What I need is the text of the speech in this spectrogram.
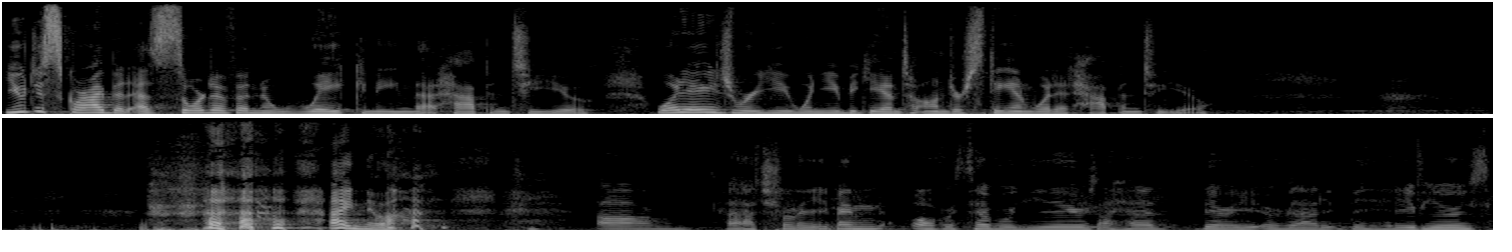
you describe it as sort of an awakening that happened to you. What age were you when you began to understand what had happened to you? I know. um, Actually, been over several years, I had very erratic behaviors.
